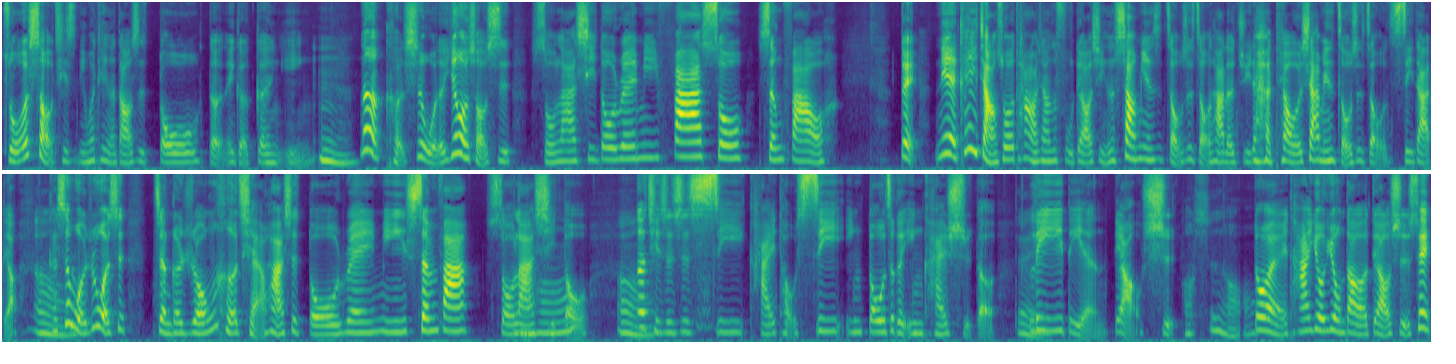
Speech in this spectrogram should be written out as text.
左手，其实你会听得到是哆的那个根音，嗯，那可是我的右手是嗦拉西哆瑞咪发嗦升发哦，对，你也可以讲说它好像是复调性，上面是走是走它的 G 大调，下面走是走 C 大调，可是我如果是整个融合起来的话，是哆瑞咪升发嗦拉西哆。那其实是 C 开头，C 音都这个音开始的 Lydian 调式哦，是哦，对，它又用到了调式，所以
